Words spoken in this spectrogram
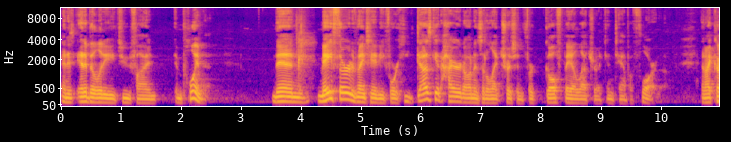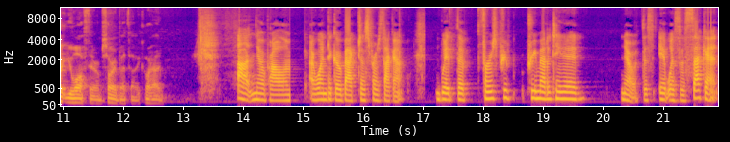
and his inability to find employment. Then, May 3rd of 1984, he does get hired on as an electrician for Gulf Bay Electric in Tampa, Florida. And I cut you off there. I'm sorry about that. Go ahead. Uh, no problem. I wanted to go back just for a second. With the first pre- premeditated, no, this it was the second,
